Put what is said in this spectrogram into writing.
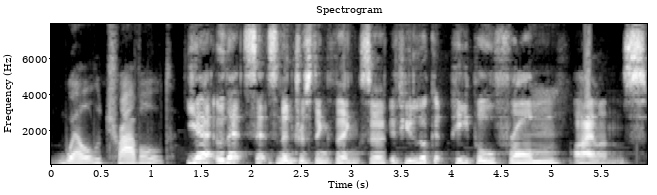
well traveled? Yeah, well, that's that's an interesting thing. So if you look at people from islands,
